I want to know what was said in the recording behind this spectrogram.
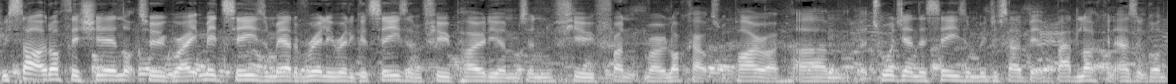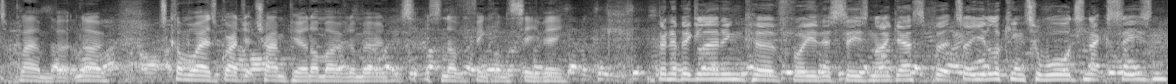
we started off this year not too great. Mid-season we had a really really good season. A few podiums and a few front row lockouts with Pyro. Um, but towards the end of the season we just had a bit of bad luck and it hasn't gone to plan. But no, to come away as graduate champion, I'm over the moon. It's, it's another thing on the CV. Been a big learning curve for you this season, I guess. But are you looking towards next season?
